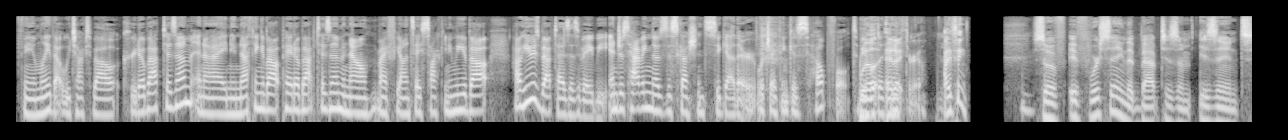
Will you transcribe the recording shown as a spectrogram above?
family that we talked about credo baptism, and I knew nothing about pedo baptism. And now my fiance is talking to me about how he was baptized as a baby, and just having those discussions together, which I think is helpful to be able to think I, through. I think So if, if we're saying that baptism isn't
